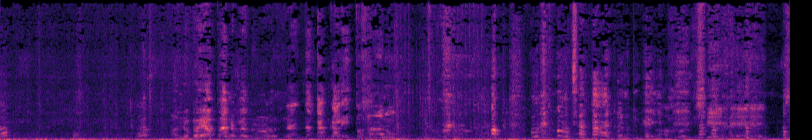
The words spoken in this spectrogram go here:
Up. Up. Ano ba yan? Paano pag na- natanggal ito sa ano? Huwag ka magsaka ano na ganyan. Oh.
